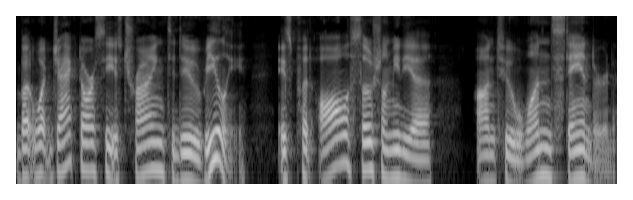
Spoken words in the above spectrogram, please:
But what Jack Dorsey is trying to do, really, is put all social media onto one standard.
